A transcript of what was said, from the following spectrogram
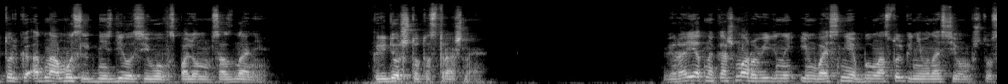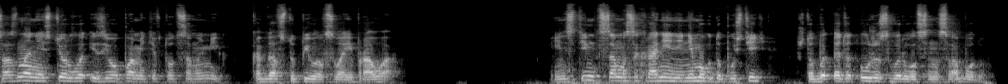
только одна мысль гнездилась в его воспаленном сознании. Грядет что-то страшное. Вероятно, кошмар, увиденный им во сне, был настолько невыносимым, что сознание стерло из его памяти в тот самый миг, когда вступило в свои права. Инстинкт самосохранения не мог допустить, чтобы этот ужас вырвался на свободу,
